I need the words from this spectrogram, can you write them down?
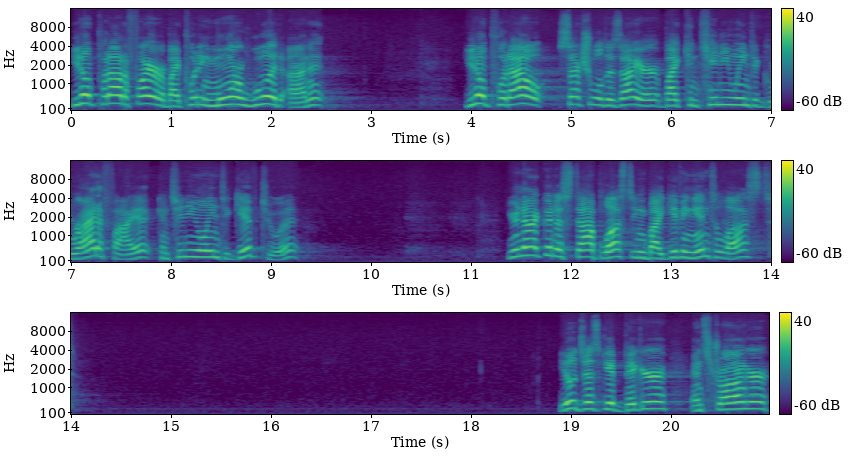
You don't put out a fire by putting more wood on it. You don't put out sexual desire by continuing to gratify it, continuing to give to it. You're not going to stop lusting by giving in to lust. You'll just get bigger and stronger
